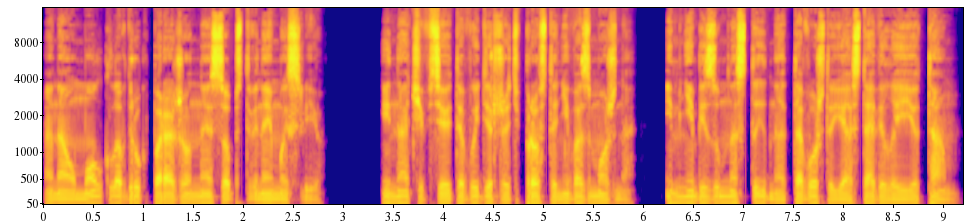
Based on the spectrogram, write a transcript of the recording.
Она умолкла, вдруг пораженная собственной мыслью. Иначе все это выдержать просто невозможно. И мне безумно стыдно от того, что я оставила ее там.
